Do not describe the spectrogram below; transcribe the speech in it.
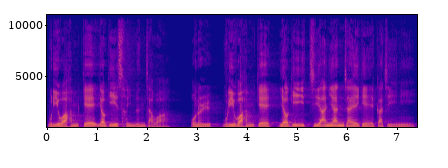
우리와 함께 여기 서 있는 자와 오늘 우리와 함께 여기 있지 아니한 자에게까지이니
